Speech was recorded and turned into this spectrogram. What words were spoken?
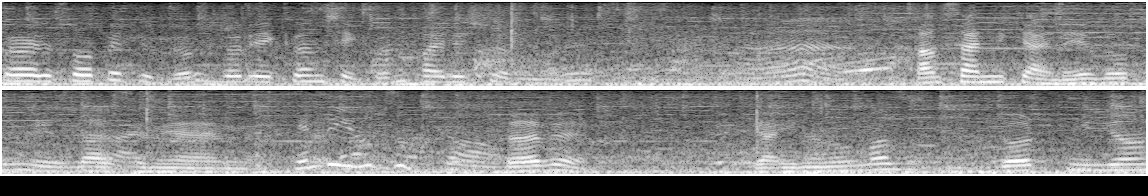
Böyle sohbet ediyoruz. Böyle ekranı çekiyorum. Paylaşıyorum böyle. Ha. Tam senlik yani. Evde oturmuyor izlersin yani. Hem de YouTube'da. Tabii. Ya inanılmaz 4 milyon,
